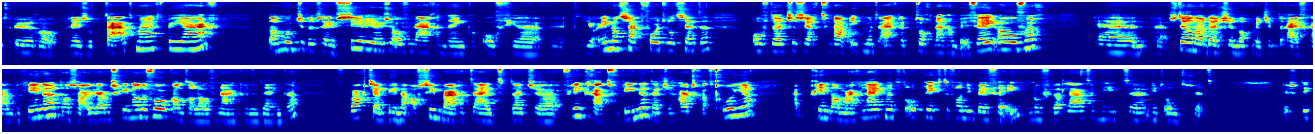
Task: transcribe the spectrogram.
80.000 euro resultaat maakt per jaar, dan moet je er eens even serieus over na gaan denken of je uh, je eenmanszaak voort wilt zetten. Of dat je zegt, van, nou, ik moet eigenlijk toch naar een BV over. En uh, stel nou dat je nog met je bedrijf gaat beginnen, dan zou je daar misschien aan de voorkant al over na kunnen denken. Verwacht jij binnen afzienbare tijd dat je flink gaat verdienen, dat je hard gaat groeien? Nou, begin dan maar gelijk met het oprichten van die BV. Dan hoef je dat later niet, uh, niet om te zetten. Dus die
